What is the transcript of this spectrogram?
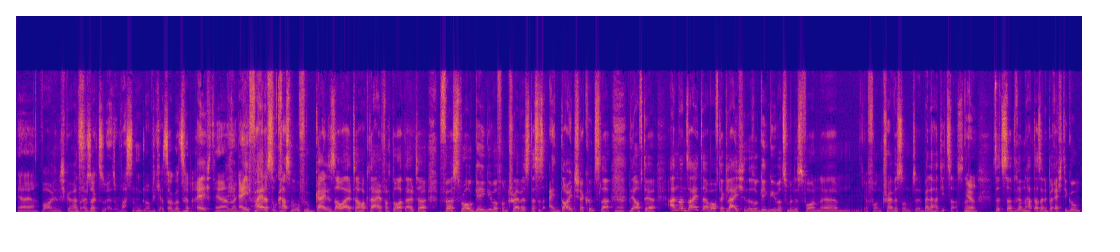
Ja, ja. Boah, hab ich nicht gehört. UFO Alter. sagt so, also was ein unglaublicher Song und so. Echt? Ja, sagt Ey, ich feier das so krass mit UFO, du geile Sau, Alter. Hockt da einfach dort, Alter. First Row gegenüber von Travis. Das ist ein deutscher Künstler, Ja. der auf der anderen Seite, aber auf der gleichen, also gegenüber zumindest von, ähm, von Travis und äh, Bella Hadid saß. Ne? Ja. Sitzt da drin, hat da seine Berechtigung,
